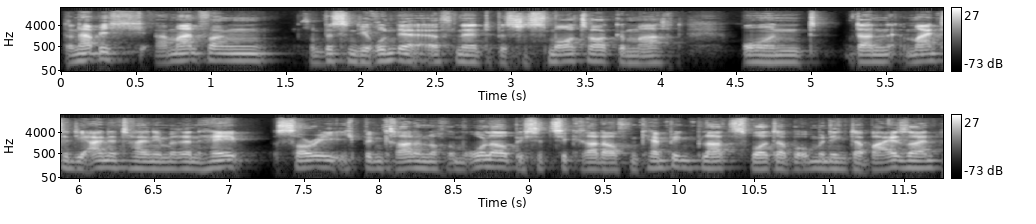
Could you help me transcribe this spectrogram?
Dann habe ich am Anfang so ein bisschen die Runde eröffnet, ein bisschen Smalltalk gemacht und dann meinte die eine Teilnehmerin, hey, sorry, ich bin gerade noch im Urlaub, ich sitze hier gerade auf dem Campingplatz, wollte aber unbedingt dabei sein,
